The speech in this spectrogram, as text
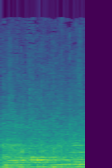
Yeah.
